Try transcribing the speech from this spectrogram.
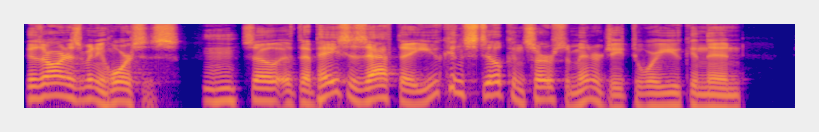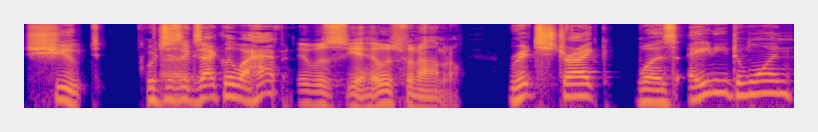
because there aren't as many horses. Mhm. So if the pace is out there, you can still conserve some energy to where you can then shoot. Which is Uh, exactly what happened. It was, yeah, it was phenomenal. Rich Strike was 80 to 1.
